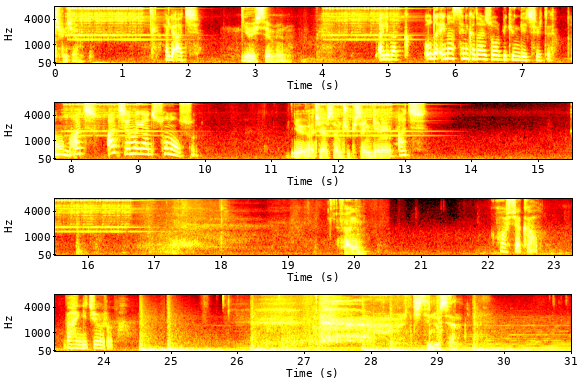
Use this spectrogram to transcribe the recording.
Açmayacağım. Ali aç. Yok istemiyorum. Ali bak o da en az seni kadar zor bir gün geçirdi. Tamam mı? Aç. Aç ama yani son olsun. Yok açarsam çünkü sen gene... Aç. Efendim? Hoşça kal. Ben gidiyorum. İçtin mi sen?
